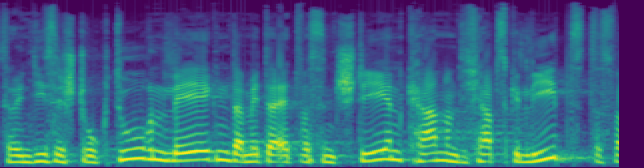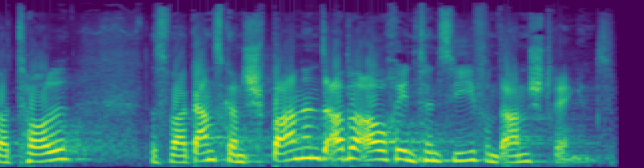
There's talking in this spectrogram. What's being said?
so in diese Strukturen legen, damit da etwas entstehen kann. Und ich habe es geliebt, das war toll, das war ganz, ganz spannend, aber auch intensiv und anstrengend.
